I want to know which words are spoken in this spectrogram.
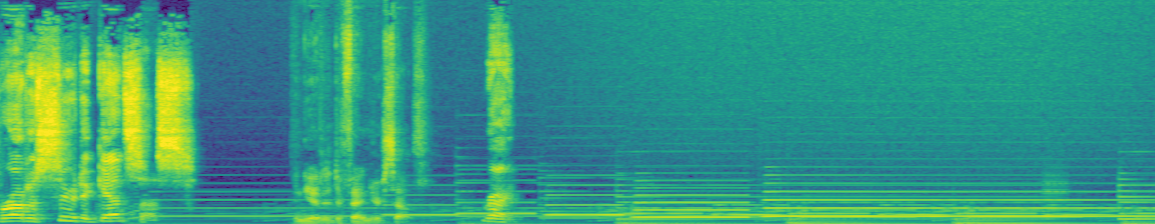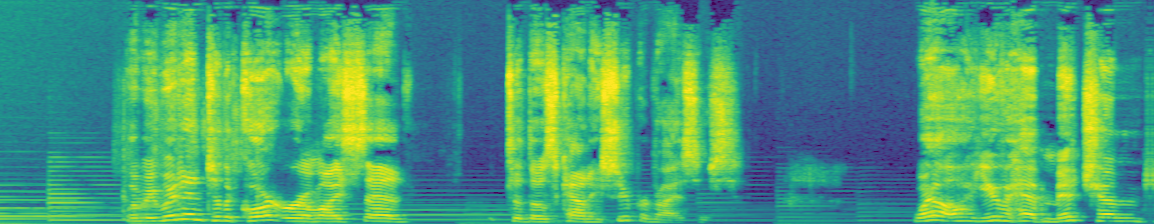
brought a suit against us. And you had to defend yourself. Right. When we went into the courtroom, I said to those county supervisors, Well, you have mentioned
